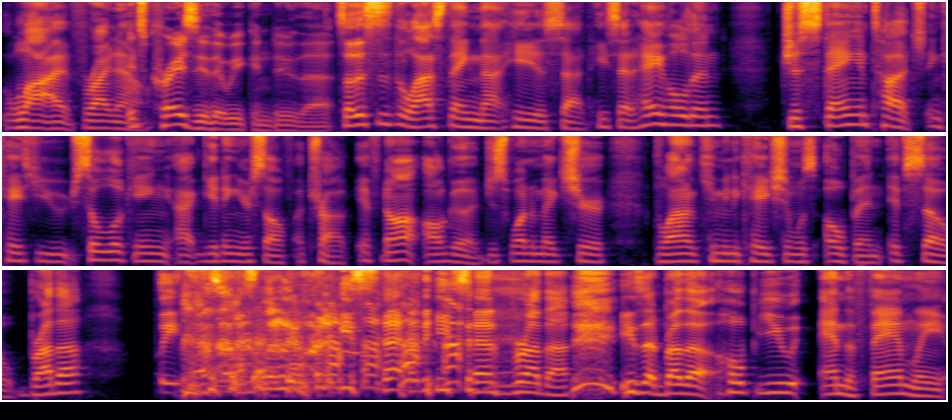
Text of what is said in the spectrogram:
Live right now. It's crazy that we can do that. so this is the last thing that he has said. He said, Hey Holden, just staying in touch in case you're still looking at getting yourself a truck. If not, all good. Just want to make sure the line of communication was open. If so, brother. Wait, that's, that's literally what he said. He said, brother. He said, brother, hope you and the family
